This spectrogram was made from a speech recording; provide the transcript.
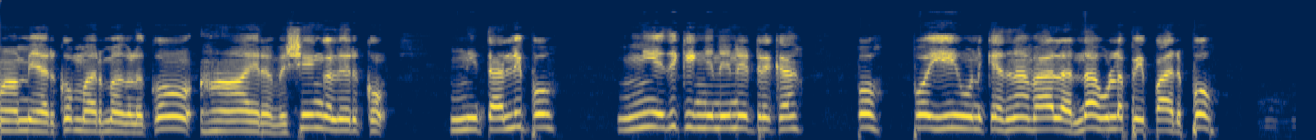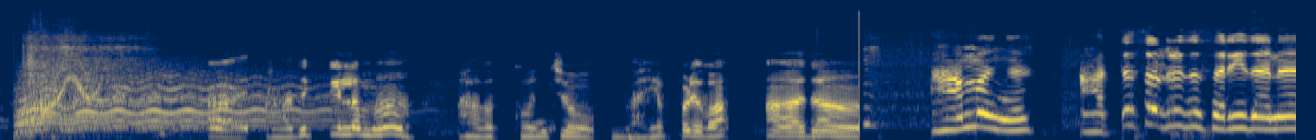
மாமியாருக்கும் மருமகளுக்கும் ஆயிரம் விஷயங்கள் இருக்கும். நீ தள்ளி போ. நீ எதுக்கு இங்க நின்னுட்டு இருக்க? போ போய் உனக்கு எதனா வேலை இருந்தா உள்ள போய் பாரு போ. அதுக்கு இல்லம்மா. அவ கொஞ்சம் பயப்படுவா. அதான். ஆமாங்க. அத்தை சொல்றது சரிதானே?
